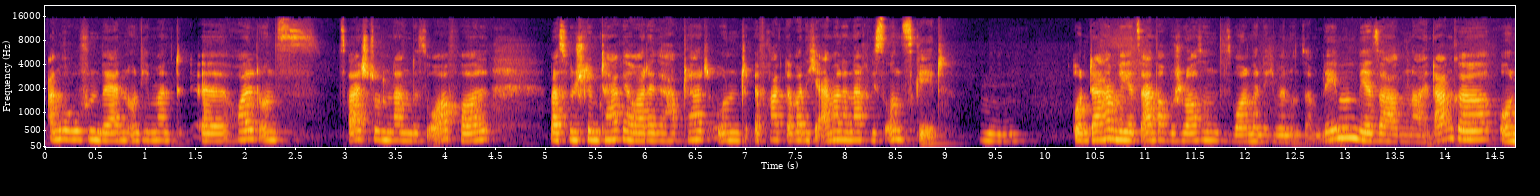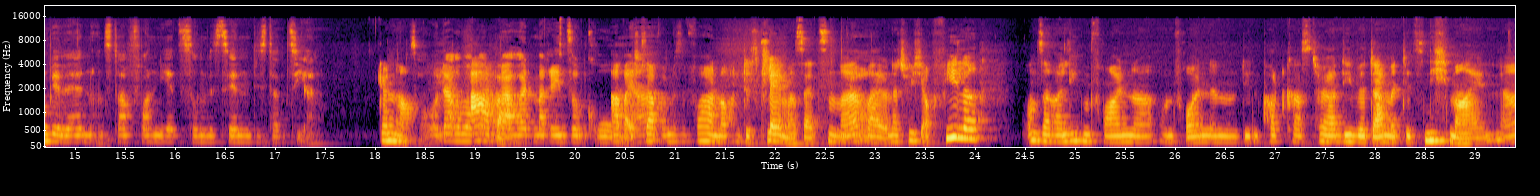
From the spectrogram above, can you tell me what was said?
angerufen werden und jemand äh, heult uns zwei Stunden lang das Ohr voll, was für einen schlimmen Tag er heute gehabt hat und er fragt aber nicht einmal danach, wie es uns geht. Und da haben wir jetzt einfach beschlossen, das wollen wir nicht mehr in unserem Leben. Wir sagen nein, danke und wir werden uns davon jetzt so ein bisschen distanzieren. Genau. So, und darüber Aber- wollen wir heute mal reden, so grob. Aber ich ja? glaube, wir müssen vorher noch einen Disclaimer setzen, ne? Ja. weil natürlich auch viele unserer lieben Freunde und Freundinnen den Podcast hören, die wir damit jetzt nicht meinen. Ne?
